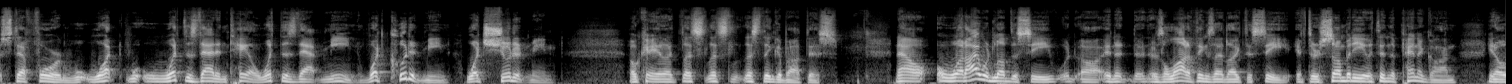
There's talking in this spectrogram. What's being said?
step forward, what what does that entail? What does that mean? What could it mean? What should it mean? Okay, let, let's let's let's think about this. Now, what I would love to see, uh, and it, there's a lot of things I'd like to see. If there's somebody within the Pentagon, you know,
